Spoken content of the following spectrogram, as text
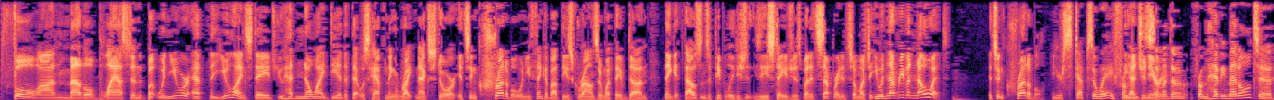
Full on metal blast. And, but when you were at the Uline stage, you had no idea that that was happening right next door. It's incredible when you think about these grounds and what they've done. They get thousands of people at these stages, but it's separated so much that you would never even know it. It's incredible. You're steps away from The engineering. some of the from heavy metal to.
